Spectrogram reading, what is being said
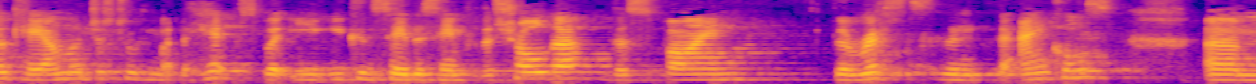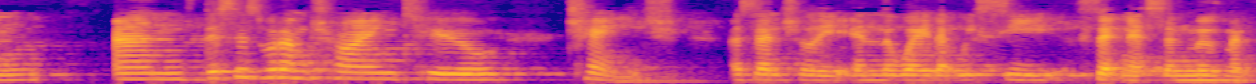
okay, I'm not just talking about the hips, but you, you can say the same for the shoulder, the spine, the wrists, the, the ankles. Um, and this is what I'm trying to change essentially in the way that we see fitness and movement.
